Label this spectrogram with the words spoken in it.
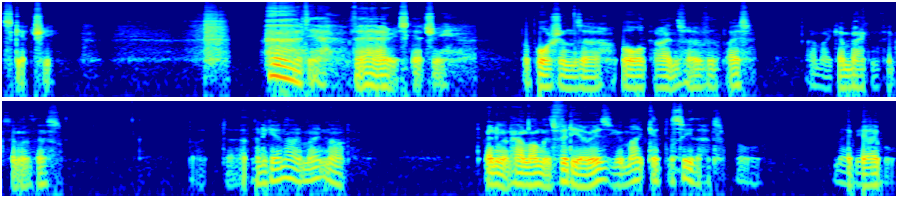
sketchy. Oh dear, very sketchy. Proportions are all kinds over the place. I might come back and fix some of this. But uh, then again, I might not. Depending on how long this video is, you might get to see that. Or maybe I will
